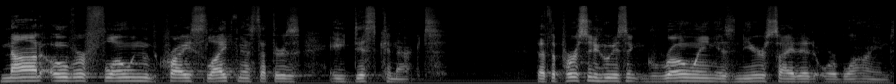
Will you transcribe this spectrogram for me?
not overflowing with Christ's likeness, that there's a disconnect. That the person who isn't growing is nearsighted or blind.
